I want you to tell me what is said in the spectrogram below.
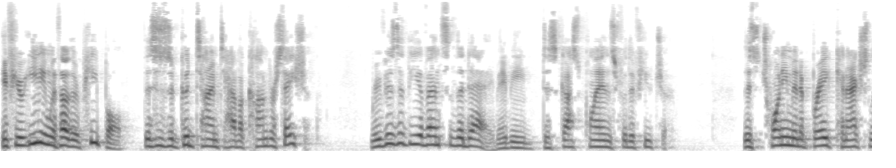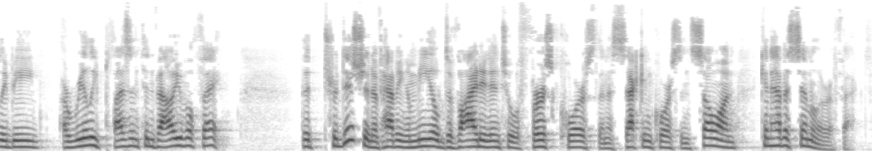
If you're eating with other people, this is a good time to have a conversation. Revisit the events of the day, maybe discuss plans for the future. This 20 minute break can actually be a really pleasant and valuable thing. The tradition of having a meal divided into a first course, then a second course, and so on can have a similar effect.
